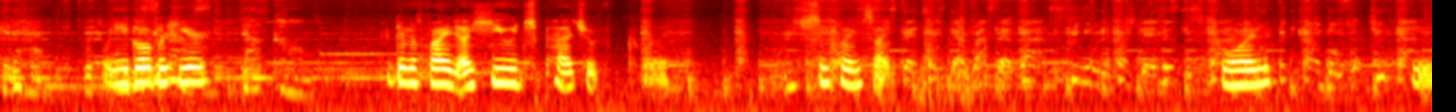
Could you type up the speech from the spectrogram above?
get ahead with When you go over here- You're gonna find a huge patch of clay. Just in plain sight. One, two,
